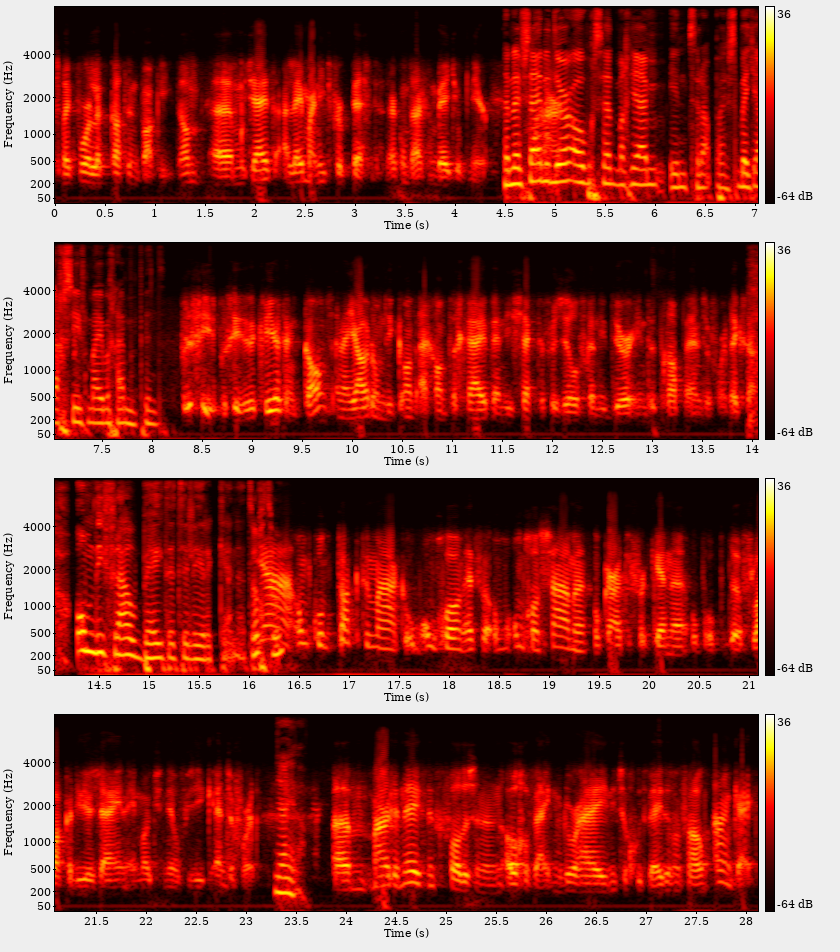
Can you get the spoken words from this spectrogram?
spreekwoordelijk kat en bakkie. Dan uh, moet jij het alleen maar niet verpesten. Daar komt het eigenlijk een beetje op neer. Dan heeft zij maar... de deur opengezet, mag jij hem intrappen. Is een beetje agressief, maar je begrijpt mijn punt. Precies, Het creëert een kans en aan jou om die kans eigenlijk gewoon te grijpen en die check te verzilveren en die deur in te trappen enzovoort. Exact. Om die vrouw beter te leren kennen, toch? Ja, Tom? om contact te maken, om, om gewoon even, om, om gewoon samen elkaar te verkennen op, op de vlakken die er zijn, emotioneel, fysiek enzovoort. Ja, ja. Um, maar René heeft in dit geval dus een oogafwijking, waardoor hij niet zo goed weet of een vrouw hem aankijkt.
